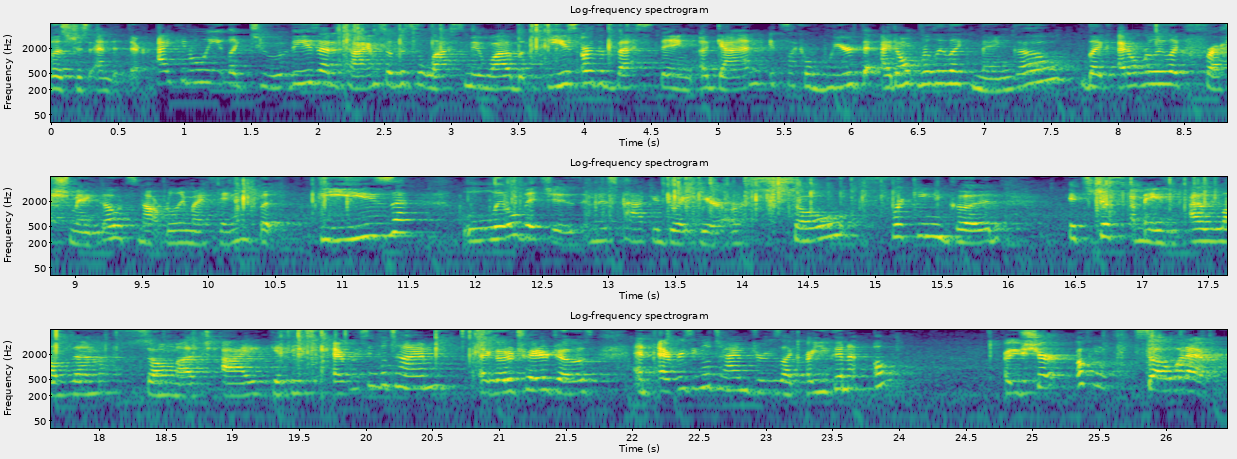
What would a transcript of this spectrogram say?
let's just end it there. I can only eat like two of these at a time, so this will last me a while, but these are the best thing. Again, it's like a weird that I don't really like mango. Like I don't really like fresh mango. It's not really my thing, but these little bitches in this package right here are so freaking good. It's just amazing. I love them so much. I get these every single time I go to Trader Joe's and every single time Drew's like, are you gonna, oh, are you sure? Okay, so whatever.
